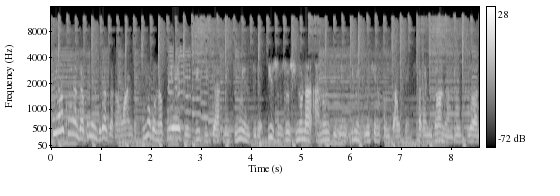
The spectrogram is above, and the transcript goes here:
Kuya kucanada kune nzira dzakawanda. Unogona kuya ezovhizita nedzimwe nzira. Izvozvo zvinona anonzi immigration consultant. Saka ndina vanhu vandoziva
